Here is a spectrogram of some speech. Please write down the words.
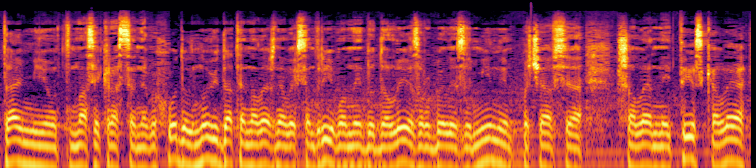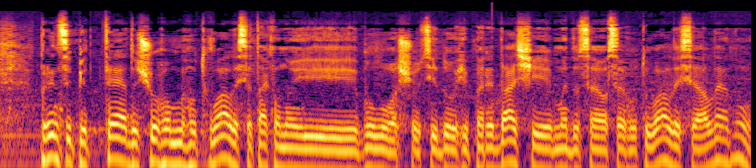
таймі от у нас якраз це не виходило. Ну віддати належне Олександрії. Вони додали, зробили заміни. Почався шалений тиск, але принципі, те, до чого ми готувалися, так воно і було. Що ці довгі передачі, ми до цього все готувалися, але ну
